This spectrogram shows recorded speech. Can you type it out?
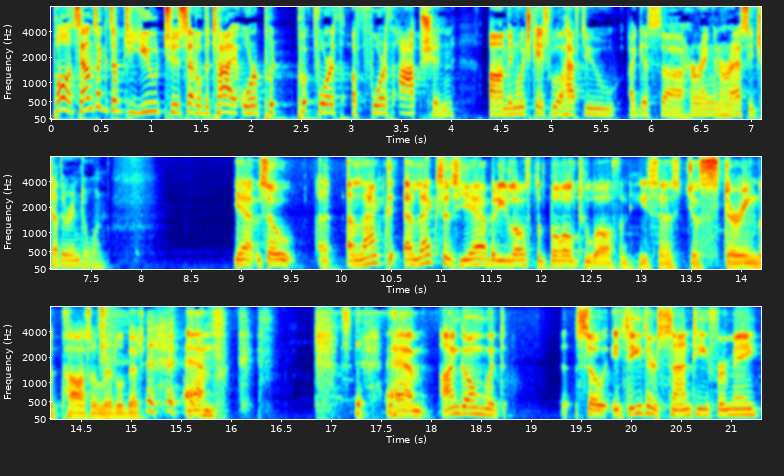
Paul, it sounds like it's up to you to settle the tie or put put forth a fourth option. Um, in which case we'll have to, I guess, uh, harangue and harass each other into one. Yeah, so uh, Alexis, yeah, but he lost the ball too often. He says, just stirring the pot a little bit. um, um, I'm going with, so it's either Santi for me,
